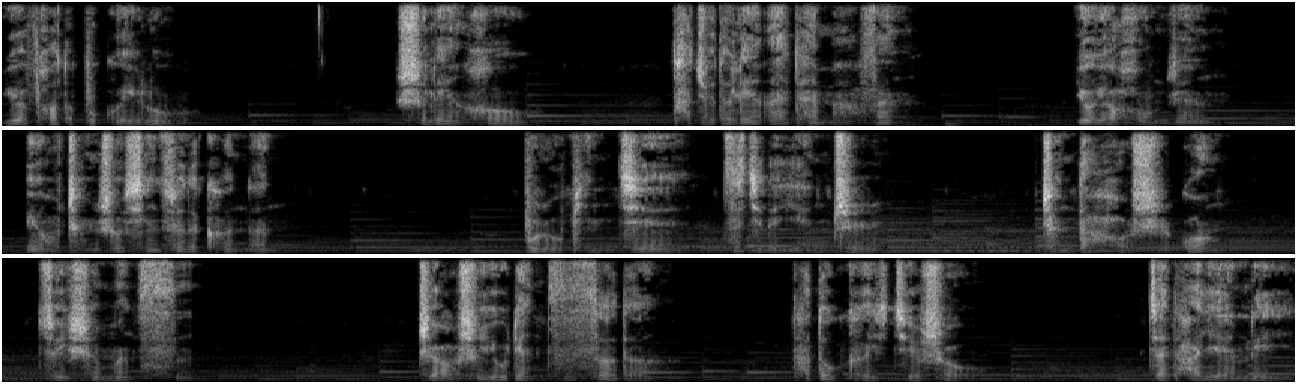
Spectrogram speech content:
约炮的不归路。失恋后，他觉得恋爱太麻烦，又要哄人，又要承受心碎的可能。不如凭借自己的颜值，趁大好时光，醉生梦死。只要是有点姿色的，他都可以接受。在他眼里，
